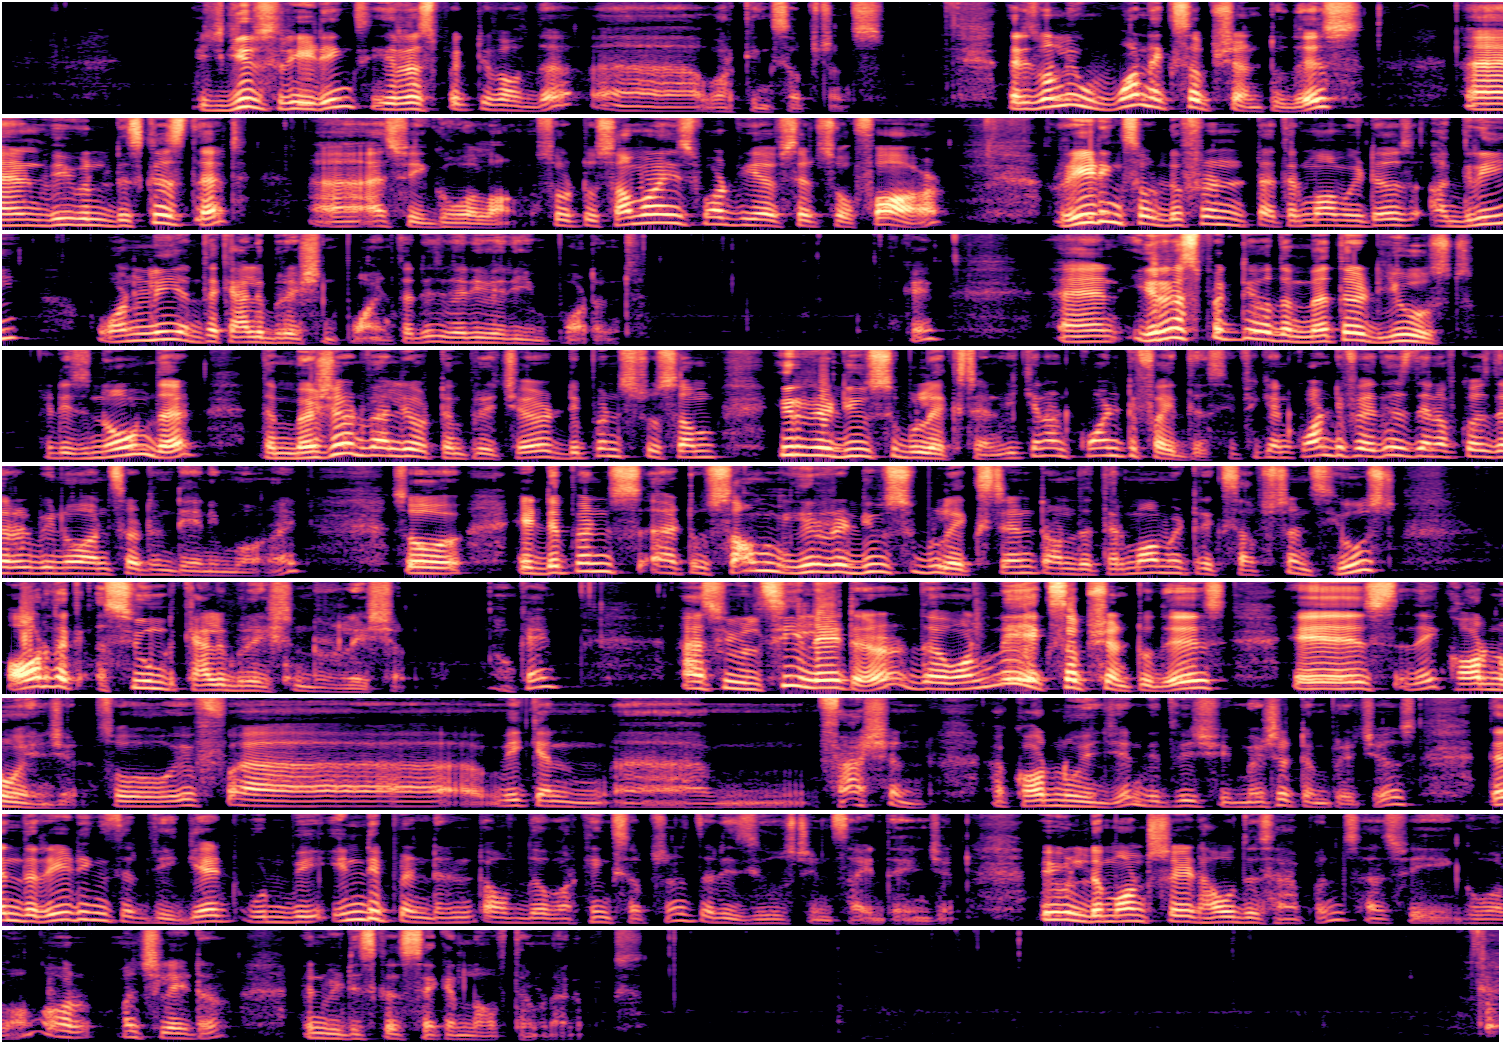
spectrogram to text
which gives readings irrespective of the uh, working substance. There is only one exception to this and we will discuss that uh, as we go along. So to summarize what we have said so far, readings of different thermometers agree only at the calibration point that is very very important. okay. And irrespective of the method used, it is known that the measured value of temperature depends to some irreducible extent. We cannot quantify this. If you can quantify this, then of course there will be no uncertainty anymore, right. So, it depends uh, to some irreducible extent on the thermometric substance used or the assumed calibration relation, okay. As we will see later, the only exception to this is the Carnot engine. So, if uh, we can um, fashion a Carnot engine with which we measure temperatures, then the readings that we get would be independent of the working substance that is used inside the engine. We will demonstrate how this happens as we go along or much later when we discuss second law of thermodynamics.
